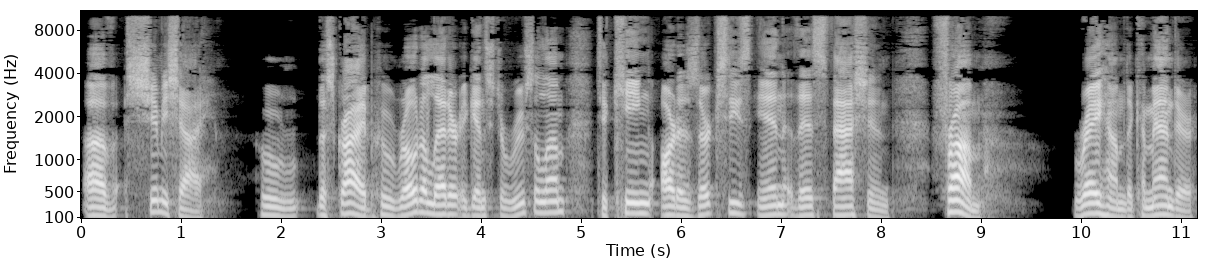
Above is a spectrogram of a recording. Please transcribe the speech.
of Shimshai, who, the scribe, who wrote a letter against Jerusalem to King Artaxerxes in this fashion. From Rehum, the commander,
